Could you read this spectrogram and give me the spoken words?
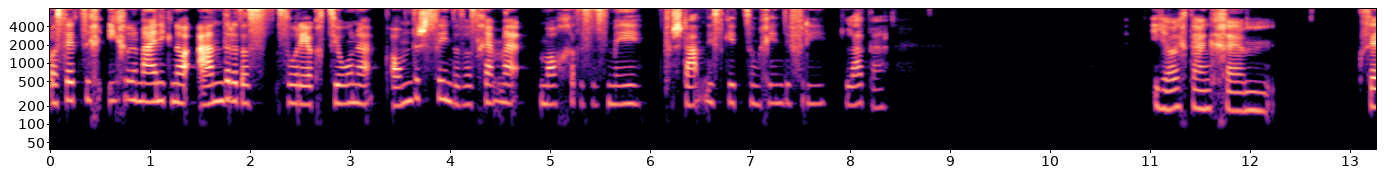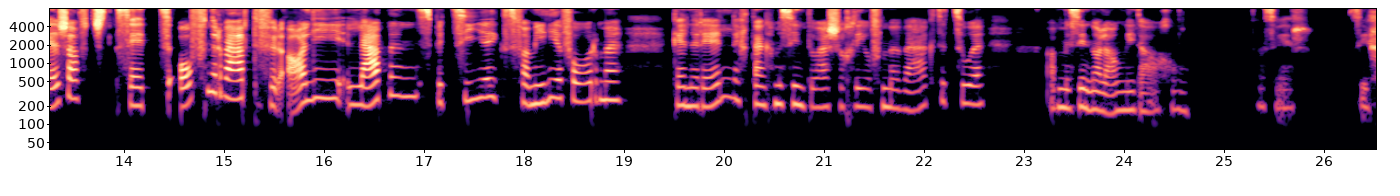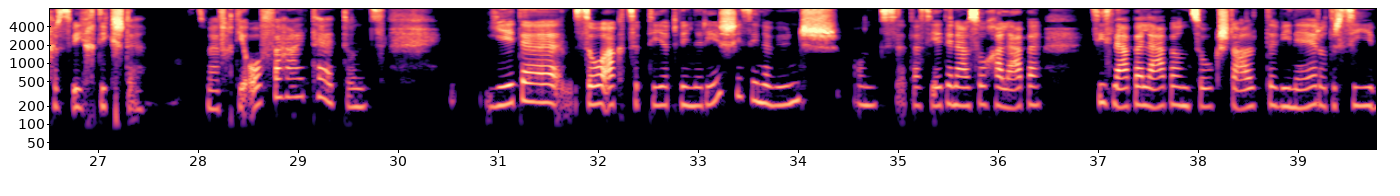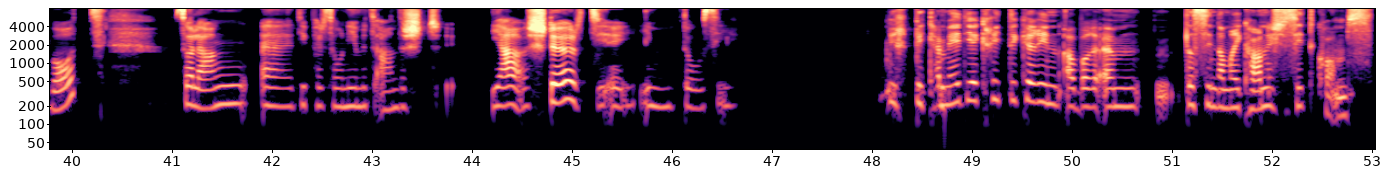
Was sollte sich Ihrer Meinung nach ändern, dass so Reaktionen anders sind? Also was könnte man machen, dass es mehr Verständnis gibt zum kinderfreien Leben? Ja, ich denke, ähm, Gesellschaft sollte offener werden für alle Lebens-, Beziehungs-, Familienformen generell. Ich denke, wir sind da auch schon ein bisschen auf einem Weg dazu, aber wir sind noch lange nicht angekommen. Das wäre sicher das Wichtigste, dass man einfach die Offenheit hat und jeder so akzeptiert, wie er ist in seinen Wünschen und dass jeder auch so kann leben sein Leben leben und so gestalten, wie er oder sie will, solange äh, die Person jemand anders ja, stört im Dasein. Ich bin keine Medienkritikerin, aber ähm, das sind amerikanische Sitcoms.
